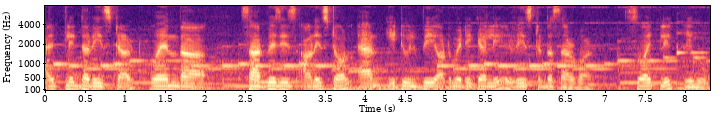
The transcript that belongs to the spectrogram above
And click the restart. When the service is uninstalled and it will be automatically restart the server. So i click remove.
